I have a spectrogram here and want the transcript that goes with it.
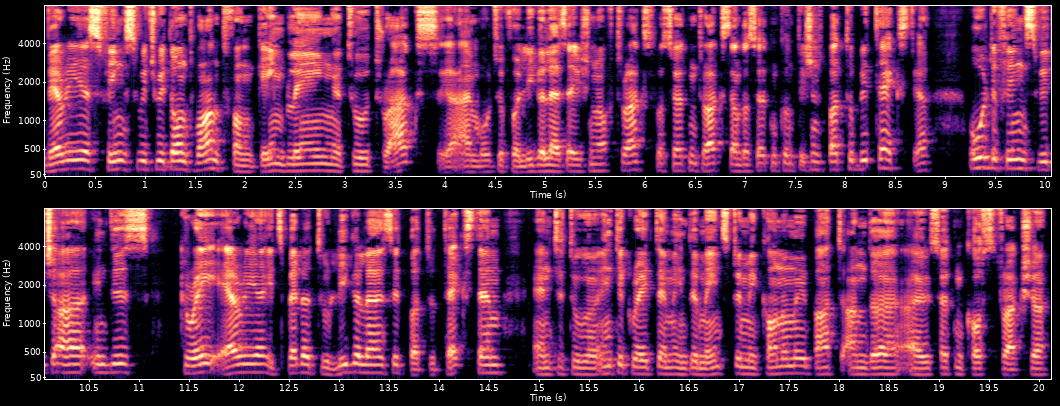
various things which we don't want, from gambling to drugs. Yeah, I'm also for legalization of drugs for certain drugs under certain conditions, but to be taxed. Yeah, all the things which are in this gray area, it's better to legalize it, but to tax them and to integrate them in the mainstream economy, but under a certain cost structure,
